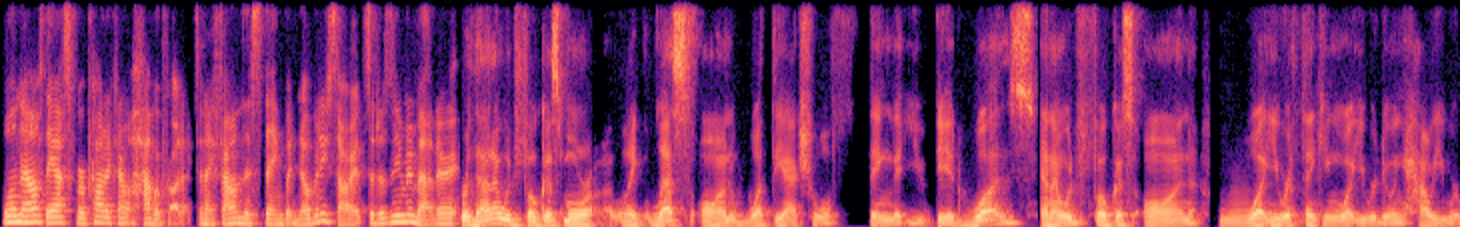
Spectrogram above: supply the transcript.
well now if they ask for a product I don't have a product and I found this thing but nobody saw it so it doesn't even matter. For that I would focus more like less on what the actual thing that you did was and I would focus on what you were thinking, what you were doing, how you were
